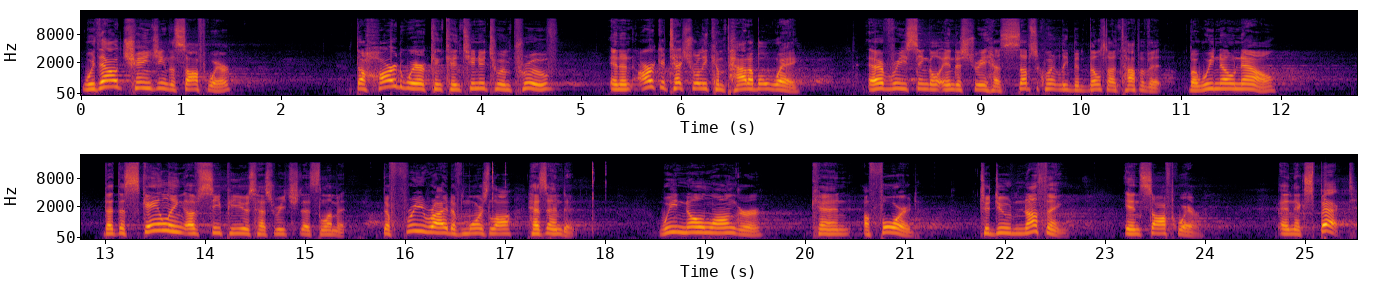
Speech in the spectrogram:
Without changing the software, the hardware can continue to improve in an architecturally compatible way. Every single industry has subsequently been built on top of it, but we know now that the scaling of CPUs has reached its limit. The free ride of Moore's Law has ended. We no longer can afford to do nothing in software and expect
